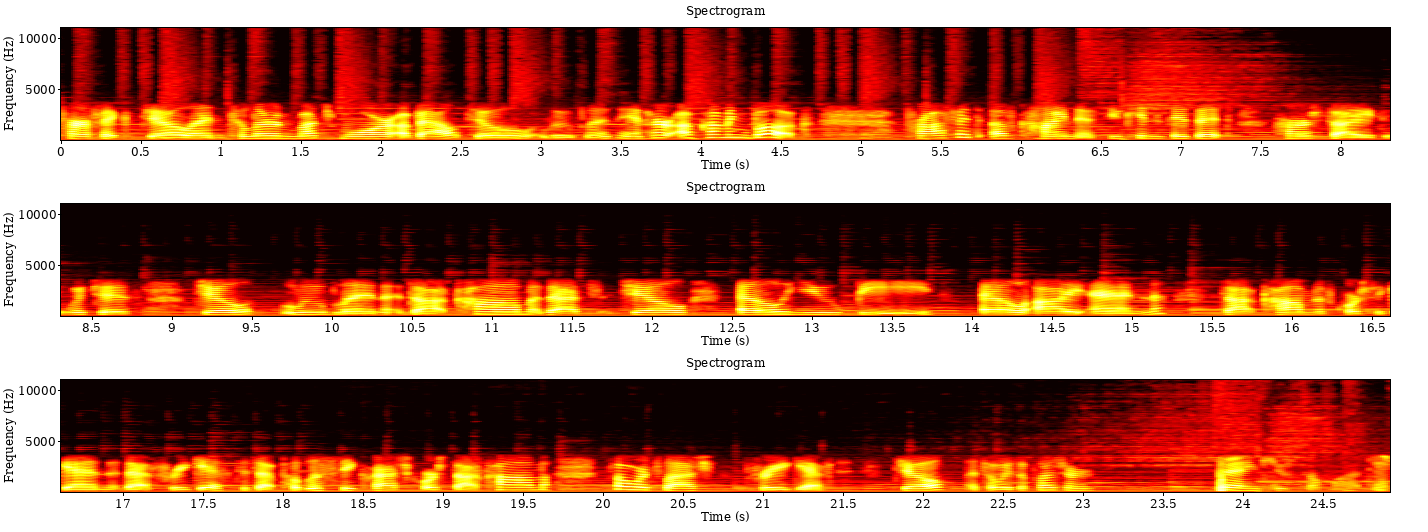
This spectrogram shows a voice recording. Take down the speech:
Perfect, Jill. And to learn much more about Jill Lublin and her upcoming book, Profit of Kindness, you can visit her site, which is jilllublin.com. That's Jill, L U B L I N. Dot com. And of course, again, that free gift is at publicitycrashcourse.com forward slash free gift. Jill, it's always a pleasure. Thank you so much.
